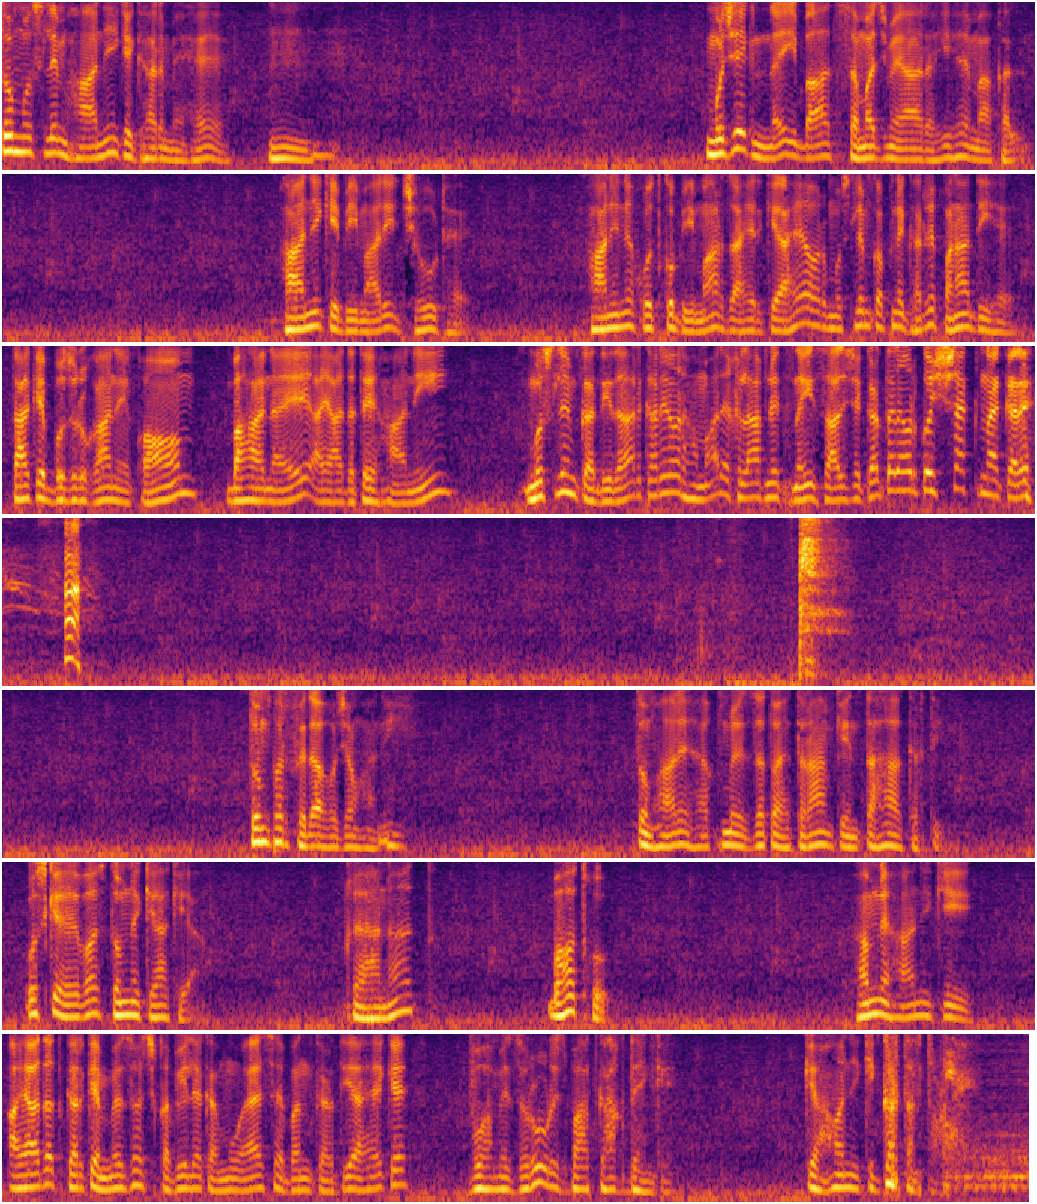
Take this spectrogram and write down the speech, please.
तो मुस्लिम हानि के घर में है। हम्म। मुझे एक नई बात समझ में आ रही है, माकल। हानि की बीमारी झूठ है। हानि ने खुद को बीमार ज़ाहिर किया है और मुस्लिम को अपने घर में पना दी है, ताकि बुजुर्गान कौम बहानए अयादत हानि मुस्लिम का दीदार करे और हमारे खिलाफ नित नई साजिशें करते रहे और कोई शक ना करे। तुम पर फिदा हो जाऊँ हानि। तुम्हारे हक में इज़्ज़त और एहतराम की इंतहा कर दी उसके एवज तुमने क्या किया? खयानत? बहुत खूब। हमने हानि की। अयादत करके मिजज कबीले का मुँह ऐसे बंद कर दिया है कि वो हमें ज़रूर इस बात का हक देंगे कि हानि की गर्दन तोड़ दें।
